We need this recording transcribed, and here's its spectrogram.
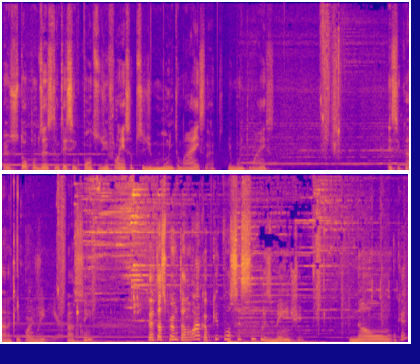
Eu estou com 235 pontos de influência. Eu preciso de muito mais, né? Preciso de muito mais. Esse cara aqui pode ficar assim. Deve estar se perguntando, Aka, por que você simplesmente não... O quê?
